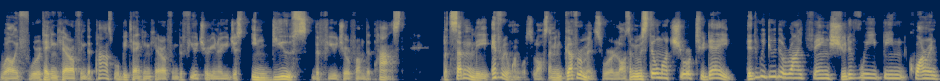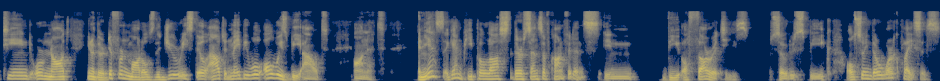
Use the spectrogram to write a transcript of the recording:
well, if we are taken care of in the past, we'll be taken care of in the future. You know, you just induce the future from the past. But suddenly everyone was lost. I mean, governments were lost. I mean, we're still not sure today did we do the right thing? Should have we been quarantined or not? You know, there are different models. The jury's still out and maybe will always be out on it. And yes, again, people lost their sense of confidence in the authorities, so to speak, also in their workplaces.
